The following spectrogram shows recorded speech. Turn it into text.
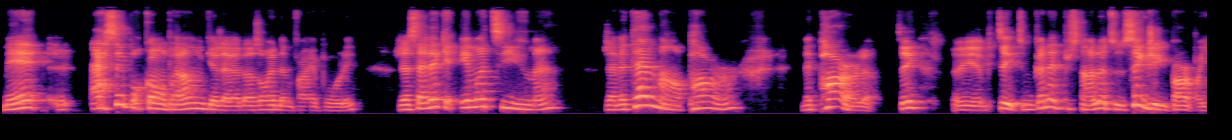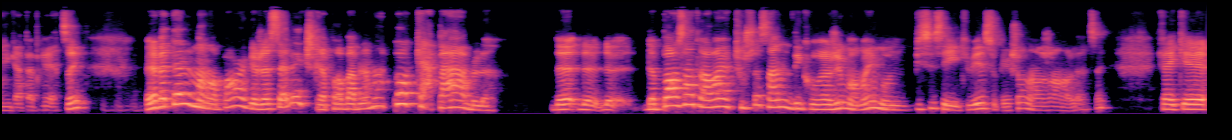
mais assez pour comprendre que j'avais besoin de me faire épauler. Je savais qu'émotivement, j'avais tellement peur, mais peur, là. Tu me connais depuis ce temps-là, tu sais que j'ai eu peur, pas rien qu'à peu près. J'avais tellement peur que je savais que je serais probablement pas capable de, passer à travers tout ça sans me décourager moi-même ou me pisser ses cuisses ou quelque chose dans ce genre-là. Fait que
